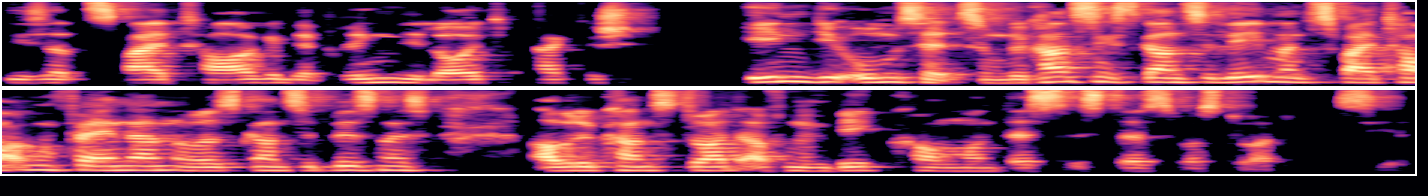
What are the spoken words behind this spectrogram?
dieser zwei Tage. Wir bringen die Leute praktisch in die Umsetzung. Du kannst nicht das ganze Leben in zwei Tagen verändern oder das ganze Business, aber du kannst dort auf einen Weg kommen und das ist das, was dort passiert.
